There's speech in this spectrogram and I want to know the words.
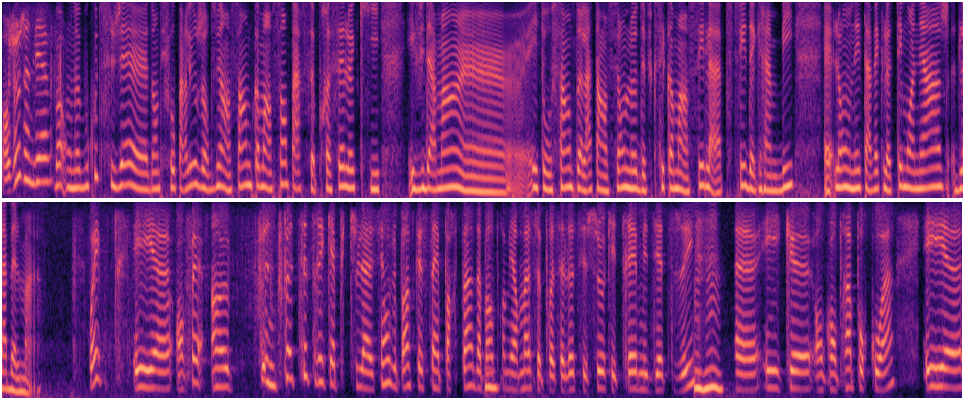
Bonjour, Geneviève. Bon, on a beaucoup de sujets euh, dont il faut parler aujourd'hui ensemble. Commençons par ce procès-là qui, évidemment, euh, est au centre de l'attention là, depuis que c'est commencé. La petite fille de Granby. Euh, là, on est avec le témoignage de la belle-mère. Oui. Et euh, on fait un une petite récapitulation. Je pense que c'est important. D'abord, premièrement, ce procès-là, c'est sûr qu'il est très médiatisé Mhm. euh, et qu'on comprend pourquoi. Et euh,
